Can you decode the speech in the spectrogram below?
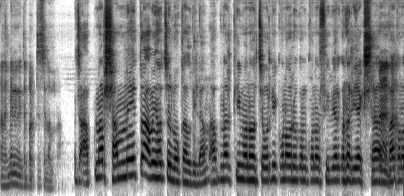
মানে মেনে নিতে পারতেছিলাম না। আচ্ছা আপনার সামনেই তো আমি হচ্ছে লোকাল দিলাম। আপনার কি মনে হচ্ছে? ওর কি কোনো ওরকম কোনো সিভিয়ার কোনো রিয়াকশন বা কোনো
